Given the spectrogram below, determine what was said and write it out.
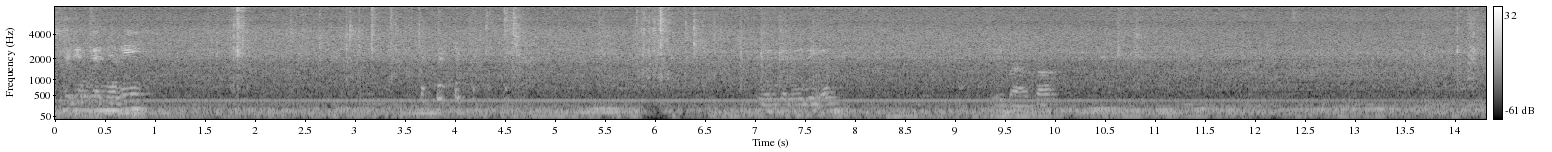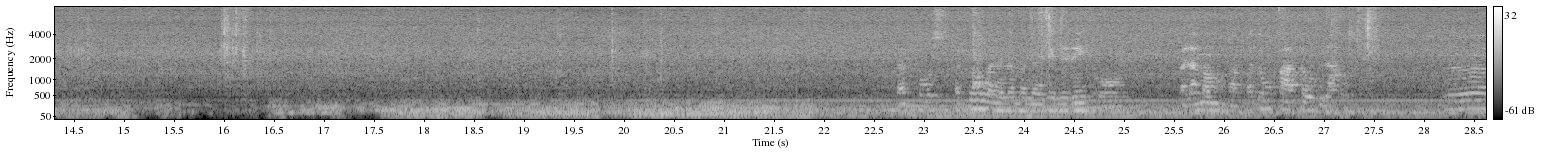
Sige, ganyan eh. Yung ganun yun. Ibabaw. Tapos, patungan na naman ng generator. Malamang pa, patong-patong lang. Na,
